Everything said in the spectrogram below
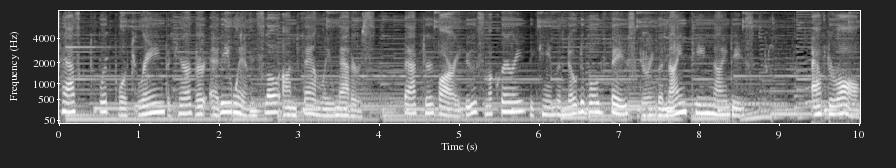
Tasked with portraying the character Eddie Winslow on Family Matters, actor Darius McCrary became a notable face during the 1990s. After all,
